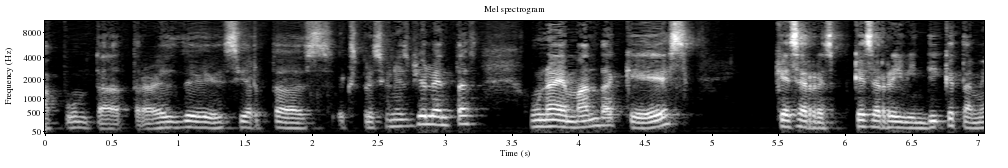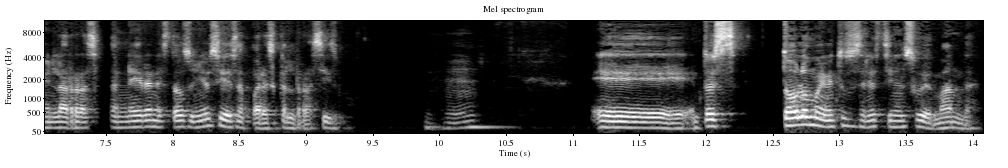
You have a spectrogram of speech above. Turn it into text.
apunta a través de ciertas expresiones violentas una demanda que es que se, que se reivindique también la raza negra en Estados Unidos y desaparezca el racismo. Eh, entonces, todos los movimientos sociales tienen su demanda.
